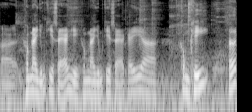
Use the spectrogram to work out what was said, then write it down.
à, hôm nay Dũng chia sẻ gì? Hôm nay Dũng chia sẻ cái à, không khí Tết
